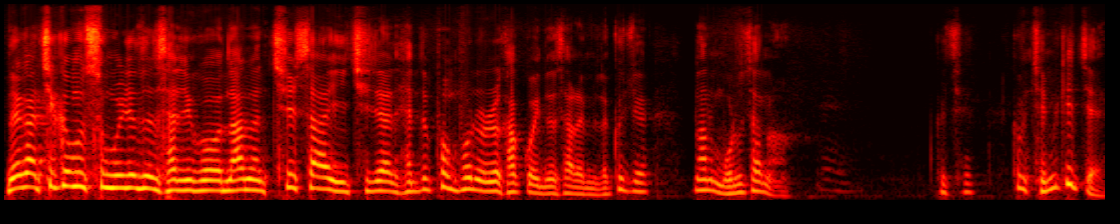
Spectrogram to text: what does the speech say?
내가 지금은 28살이고 나는 7427이라는 핸드폰 번호를 갖고 있는 사람이다. 그지 나는 모르잖아. 그치? 그럼 재밌겠지?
